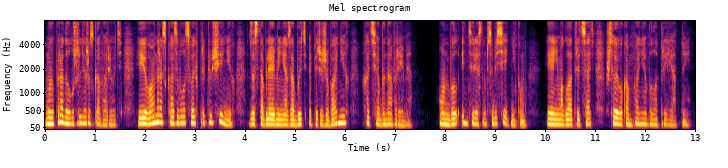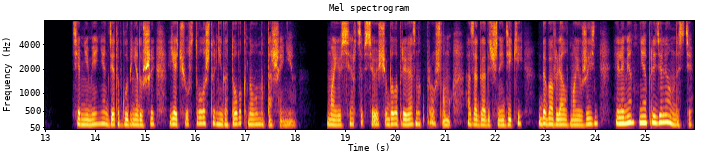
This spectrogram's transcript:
Мы продолжили разговаривать, и Иван рассказывал о своих приключениях, заставляя меня забыть о переживаниях хотя бы на время. Он был интересным собеседником, и я не могла отрицать, что его компания была приятной. Тем не менее, где-то в глубине души я чувствовала, что не готова к новым отношениям. Мое сердце все еще было привязано к прошлому, а загадочный Дикий добавлял в мою жизнь элемент неопределенности,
